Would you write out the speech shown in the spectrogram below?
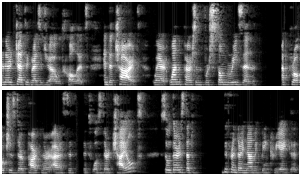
energetic residue, I would call it, in the chart where one person, for some reason, approaches their partner as if it was their child. So there's that different dynamic being created.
